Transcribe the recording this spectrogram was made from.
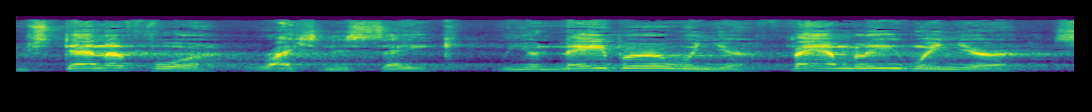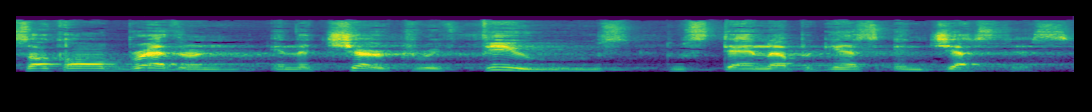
You stand up for righteousness' sake. When your neighbor, when your family, when your so called brethren in the church refuse to stand up against injustice,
